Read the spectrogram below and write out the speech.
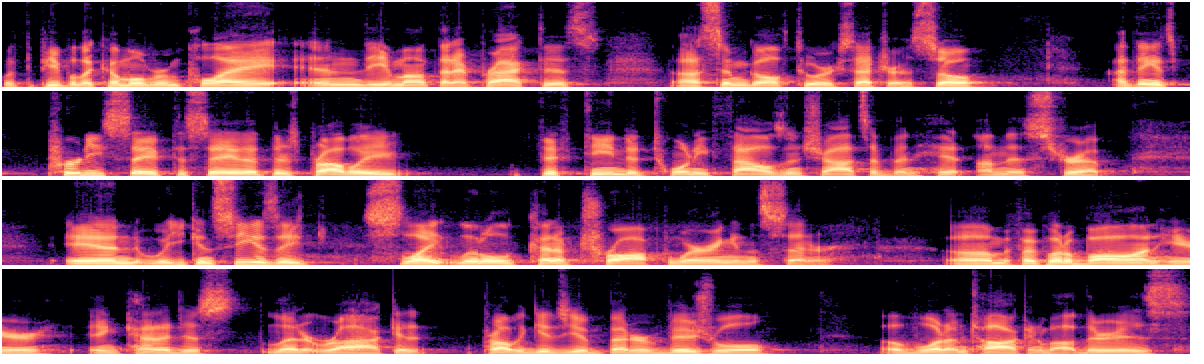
with the people that come over and play and the amount that I practice, uh, sim golf tour, etc. So I think it's pretty safe to say that there's probably 15 to 20,000 shots have been hit on this strip. And what you can see is a slight little kind of trough wearing in the center. Um, if I put a ball on here and kind of just let it rock, it probably gives you a better visual of what I'm talking about. There is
